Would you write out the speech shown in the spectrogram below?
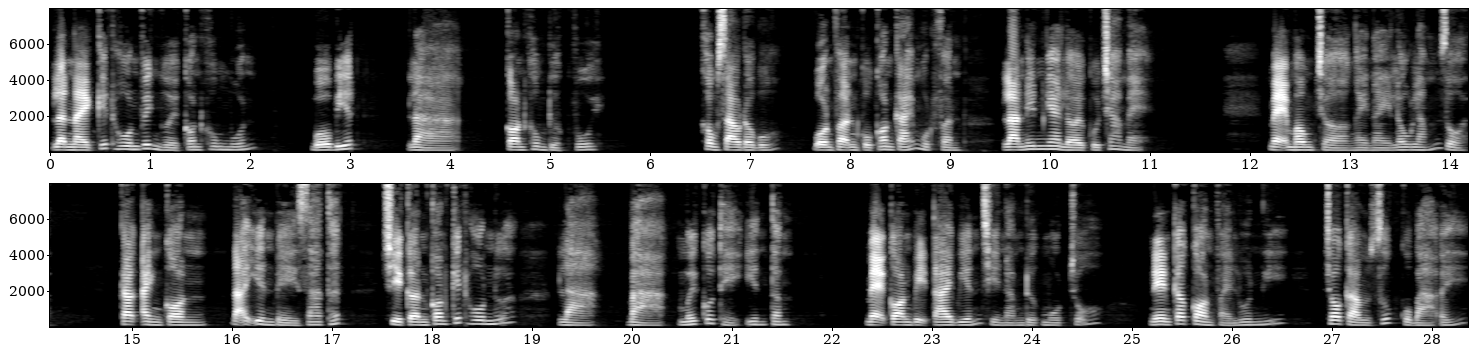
Lần này kết hôn với người con không muốn. Bố biết là con không được vui. Không sao đâu bố. bổn phận của con cái một phần là nên nghe lời của cha mẹ. Mẹ mong chờ ngày này lâu lắm rồi. Các anh con đã yên bề ra thất. Chỉ cần con kết hôn nữa là bà mới có thể yên tâm. Mẹ con bị tai biến chỉ nằm được một chỗ. Nên các con phải luôn nghĩ cho cảm xúc của bà ấy.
